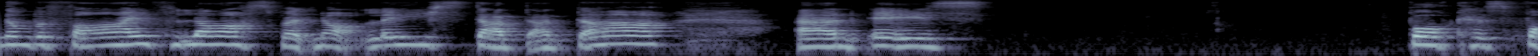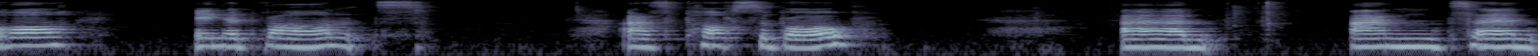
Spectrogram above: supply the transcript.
Number five, last but not least, da da da, and is book as far in advance as possible. Um, and um,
